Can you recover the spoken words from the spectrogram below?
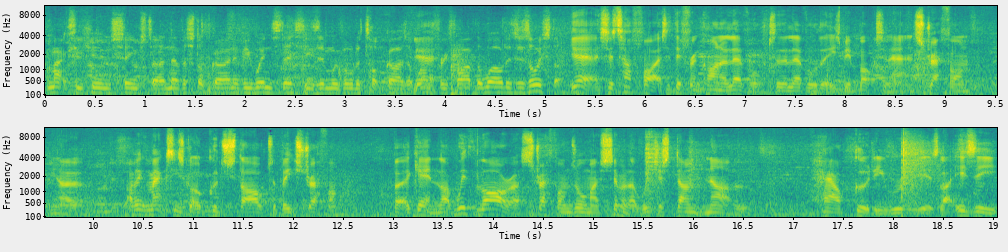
Maxi Hughes seems to never stop going. If he wins this, he's in with all the top guys at Yeah. 135. The world is his oyster. Yeah, it's a tough fight. It's a different kind of level to the level that he's been boxing at. And Straffon, you know, I think Maxi's got a good style to beat Straffon. But again, like with Lara, Straffon's almost similar. We just don't know how good he really is. Like, is he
